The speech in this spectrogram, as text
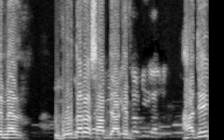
ਤੇ ਮੈਂ ਗੁਰਦੁਆਰਾ ਸਾਹਿਬ ਜਾ ਕੇ ਹਾਂਜੀ।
